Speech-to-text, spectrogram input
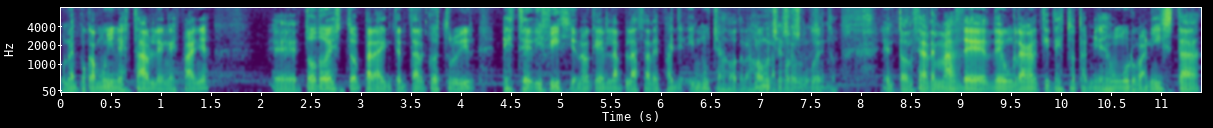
una época muy inestable en España, eh, todo esto para intentar construir este edificio, ¿no? que es la Plaza de España y muchas otras obras, por supuesto. Entonces, además de, un gran arquitecto, también es un urbanista,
